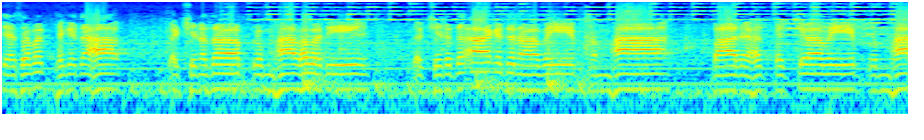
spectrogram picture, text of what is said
च समर्थगितः दक्षिणतो ब्रह्मा भवति। दक्षिणत आगतनो वै ब्रह्मा। पारहस्तश्च वै ब्रह्मा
